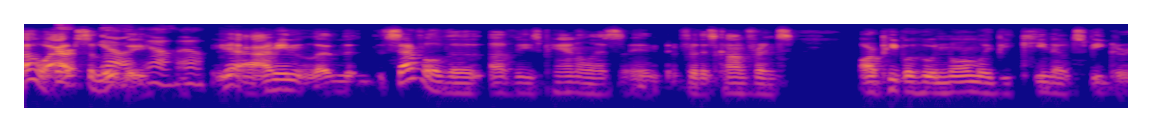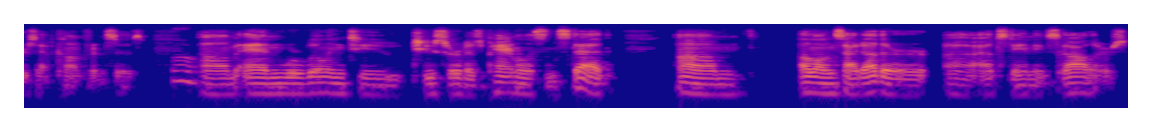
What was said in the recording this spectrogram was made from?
oh, absolutely, yeah, yeah, yeah. Yeah, I mean, several of the of these panelists in, for this conference are people who would normally be keynote speakers at conferences, oh. um, and were willing to to serve as panelists instead, um, alongside other uh, outstanding scholars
